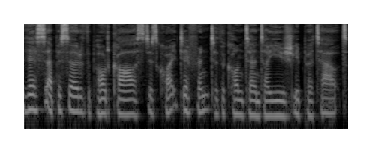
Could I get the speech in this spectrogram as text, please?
This episode of the podcast is quite different to the content I usually put out.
